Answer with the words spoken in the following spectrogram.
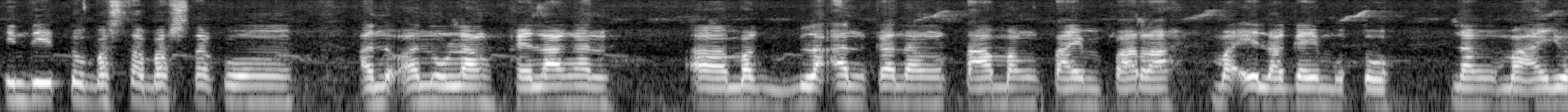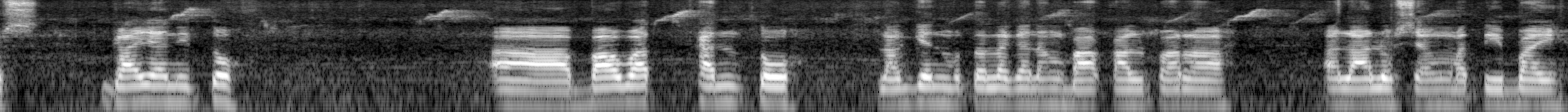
Hindi ito basta-basta kung ano-ano lang kailangan ah, maglaan ka ng tamang time para mailagay mo to ng maayos. Gaya nito ah, bawat kanto lagyan mo talaga ng bakal para ah, lalo siyang matibay.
